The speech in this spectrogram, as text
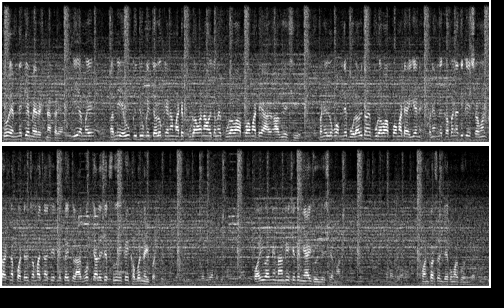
તો એમને કેમ એરેસ્ટ ના કર્યા? એ અમે અમે એવું કીધું કે ચલો કે એના માટે પુરાવા ના હોય તો અમે પુરાવા આપવા માટે આવીએ છીએ. પણ એ લોકો અમને બોલાવી તો અમે પુરાવા આપવા માટે આવીએ ને. પણ એમને ખબર નથી કે શ્રવણ કાસ્ટના પટેલ સમાજના છે એટલે કંઈક લાગવગ ચાલે છે, શું એ કંઈ ખબર નહીં પડતી. પરિવારની માંગ એ છે કે ન્યાય જોઈએ છે અમારે. ફોન? ફોનકર સંજયકુમાર ગોવિંદભાઈ.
